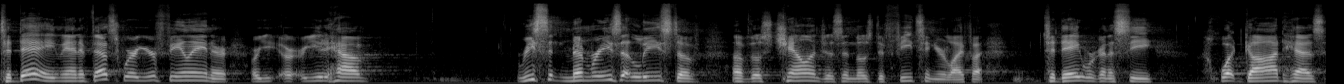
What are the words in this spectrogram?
today man if that's where you're feeling or, or, you, or you have recent memories, at least, of, of those challenges and those defeats in your life. I, today, we're going to see what God has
